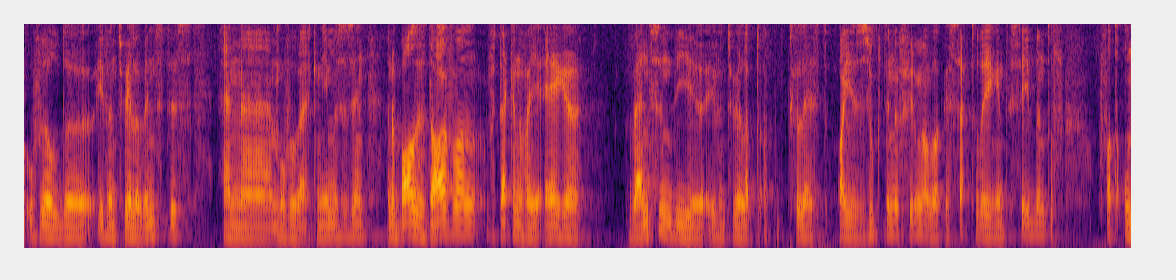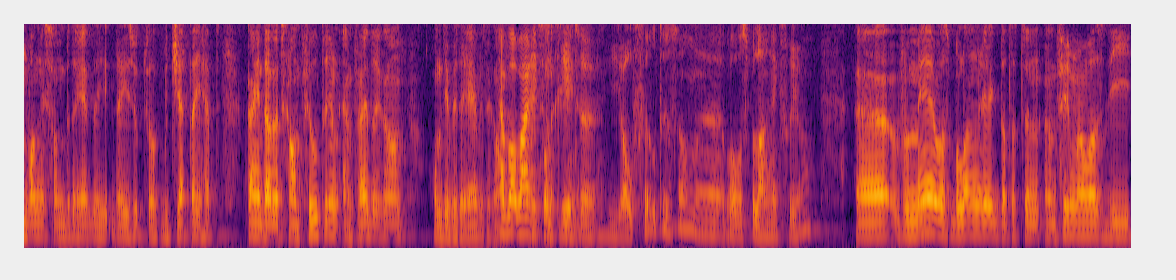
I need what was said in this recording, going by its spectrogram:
hoeveel de eventuele winst is en uh, hoeveel werknemers er zijn. En op basis daarvan, vertrekken van je eigen wensen die je eventueel hebt opgelijst, wat je zoekt in een firma, welke sector dat je geïnteresseerd bent of of wat de omvang is van het bedrijf dat je, dat je zoekt, welk budget dat je hebt, kan je daaruit gaan filteren en verder gaan om die bedrijven te gaan En wat waren concreet jouw filters dan? Uh, wat was belangrijk voor jou? Uh, voor mij was belangrijk dat het een, een, firma was die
